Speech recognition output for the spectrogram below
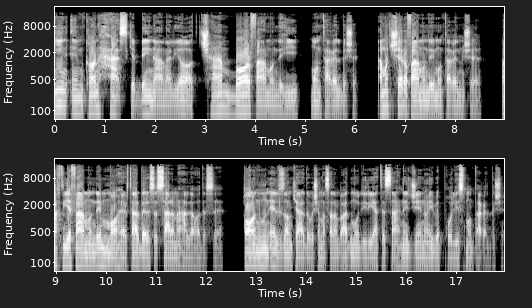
این امکان هست که بین عملیات چند بار فرماندهی منتقل بشه. اما چرا فرماندهی منتقل میشه؟ وقتی یه فرمانده ماهرتر برسه سر محل حادثه قانون الزام کرده باشه مثلا باید مدیریت صحنه جنایی به پلیس منتقل بشه.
